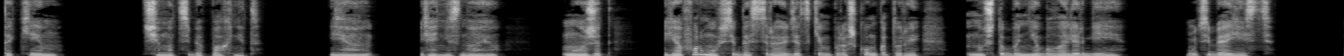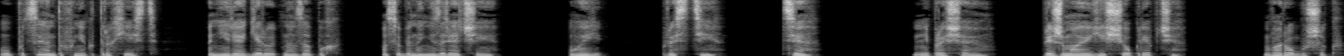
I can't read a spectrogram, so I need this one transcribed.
таким... Чем от себя пахнет. Я... я не знаю. Может, я форму всегда стираю детским порошком, который ну, чтобы не было аллергии. У тебя есть. У пациентов у некоторых есть. Они реагируют на запах, особенно незрячие. Ой, прости. Те. Не прощаю. Прижимаю еще крепче. Воробушек.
